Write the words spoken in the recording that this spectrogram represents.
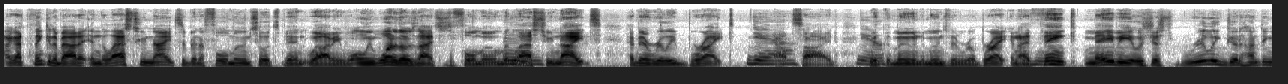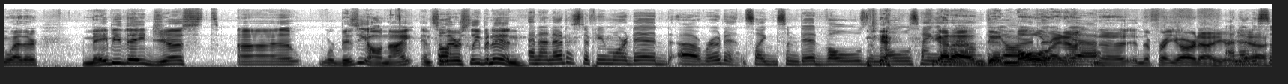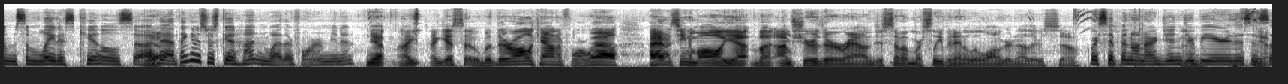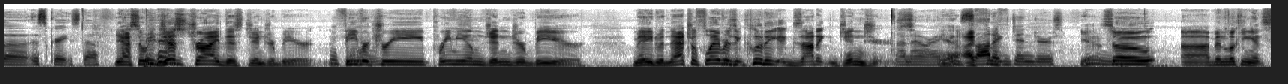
I got thinking about it, and the last two nights have been a full moon. So it's been, well, I mean, only one of those nights is a full moon, but the last two nights have been really bright Mm. Yeah. outside Yeah. with the moon. The moon's been real bright. And Mm-hmm. I think maybe it was just really good hunting weather. Maybe they just uh, were busy all night, and so they were sleeping in. And I noticed a few more dead uh, rodents, like some dead voles and moles You hanging got a around dead yard. mole right out in the, in the front yard out here. I noticed yeah. some some latest kills, so I, Yeah. thi- I think it was just good hunting weather for them, you know. Yep, I, I guess so. But they're all accounted for. Well, I haven't seen them all yet, but I'm sure they're around. Just some of them are sleeping in a little longer than others. So We're sipping on our ginger beer. This is Mm. Uh, it's great stuff. yeah, so we just tried this ginger beer, Fever Tree Premium Ginger Beer, made with natural flavors, including exotic gingers. I know, right? Yeah, Exotic gingers. Yeah. So uh, I've been looking at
